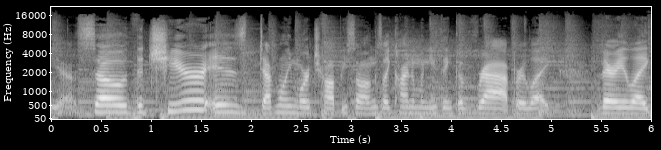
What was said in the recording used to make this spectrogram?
Yeah, so the cheer is definitely more choppy songs, like kind of when you think of rap or like very like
